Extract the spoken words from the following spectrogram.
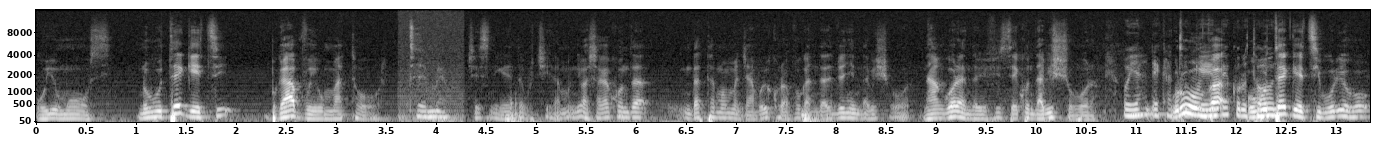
uyu munsi ni ubutegetsi bwavuye mu matora temewe cese nigenda guciramo niba ashaka ko nda ndatamo amajambo uriko uravuga ndabyo nyine ndabishobora nta ngorane ndabifise ko ndabishobora oya ubutegetsi buriho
